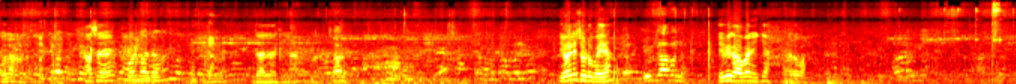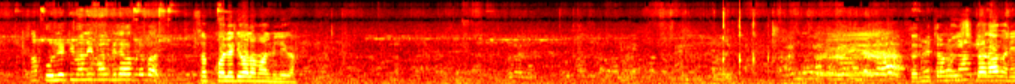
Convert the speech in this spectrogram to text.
बोला ना. असं आहे? कोण गाव जालना चल ये वाले छोटू भैया? ये भी गावन है क्या? अरे वाह सब क्वालिटी वाले माल मिलेगा अपने पास? सब क्वालिटी वाला माल मिलेगा। तर मित्रांनो ही सुद्धा गाव आहे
